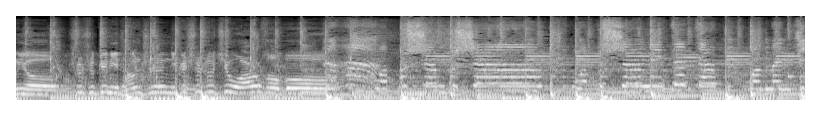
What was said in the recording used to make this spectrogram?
朋友，叔叔给你糖吃，你跟叔叔去玩好不？我不上不上，我不上你的当，我们就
